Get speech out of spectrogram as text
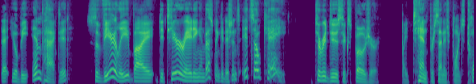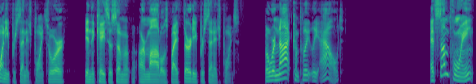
that you'll be impacted severely by deteriorating investment conditions, it's okay to reduce exposure by 10 percentage points, 20 percentage points, or in the case of some of our models, by 30 percentage points. But we're not completely out. At some point,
